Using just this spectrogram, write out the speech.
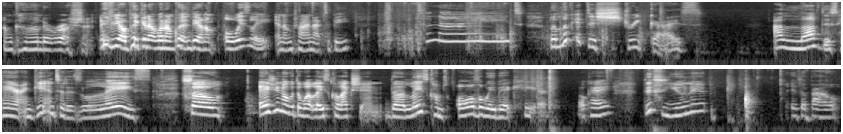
I'm kind of rushing. If y'all picking up what I'm putting down, I'm always late and I'm trying not to be tonight. But look at this streak, guys. I love this hair and get into this lace. So, as you know with the What Lace collection, the lace comes all the way back here, okay? This unit is about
